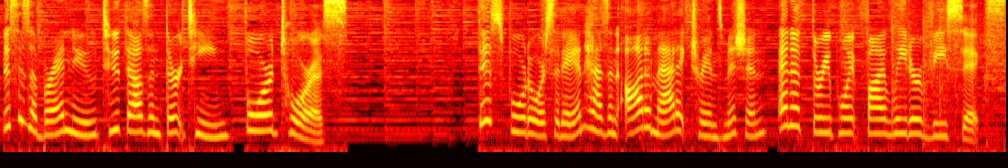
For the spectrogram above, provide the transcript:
This is a brand new 2013 Ford Taurus. This four-door sedan has an automatic transmission and a 3.5-liter V6.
